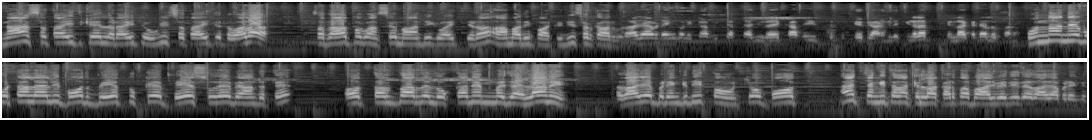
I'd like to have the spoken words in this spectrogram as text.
ਨਾ 27 'ਚ ਕਿ ਲੜਾਈ 'ਚ ਹੋਊਗੀ। 27 'ਚ ਦੁਬਾਰਾ ਸਰਦਾਰ ਭਗਵੰਤ ਸਿੰਘ ਮਾਨ ਦੀ ਅਗਵਾਈ ਜਿਹੜਾ ਆਮ ਆਦਮੀ ਪਾਰਟੀ ਦੀ ਸਰਕਾਰ ਬਣੀ। ਰਾਜਾ ਵੜਿੰਗ ਨੇ ਕਾਫੀ ਚਰਚਾ ਜੁ ਰਹੇ ਕਾਫੀ ਤੁੱਕੇ ਬਿਆਨ ਕੀਤੇ। ਕਿਲਾ ਦਾ ਕਿੱਲਾ ਕੱਢਿਆ ਲੋਕਾਂ ਨੇ? ਉਹਨਾਂ ਨੇ ਵੋਟਾਂ ਲੈਣ ਲਈ ਬਹੁਤ ਬੇਤੁਕੇ ਬੇਸੁਰੇ ਬਿਆਨ ਦਿੱਤੇ ਔਰ ਤਰਨਤਾਰਨ ਦੇ ਲੋਕਾਂ ਨੇ ਮਜੈਲਾ ਨੇ ਰਾਜੇ ਬੜਿੰਗ ਦੀ ਧੌਣ ਚੋਂ ਬਹੁਤ ਐ ਚੰਗੀ ਤਰ੍ਹਾਂ ਕਿੱਲਾ ਕੱਢਤਾ ਬਾਜਵੇ ਦੀ ਤੇ ਰਾਜਾ ਬੜਿੰਗ ਦੀ।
